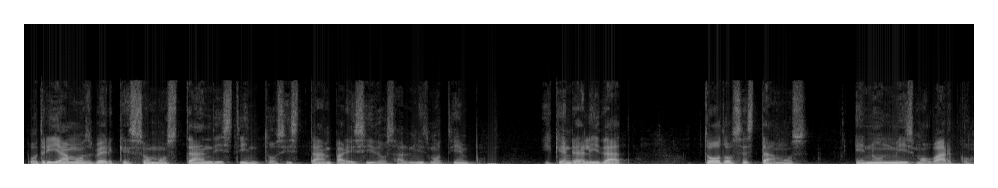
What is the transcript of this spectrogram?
podríamos ver que somos tan distintos y tan parecidos al mismo tiempo, y que en realidad todos estamos en un mismo barco.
